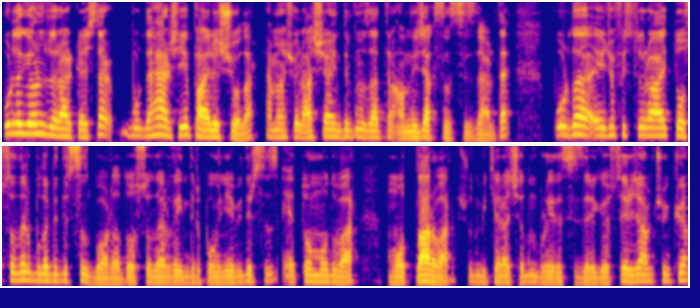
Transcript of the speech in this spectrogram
Burada gördüğünüz üzere arkadaşlar burada her şeyi paylaşıyorlar. Hemen şöyle aşağı indirdiğimde zaten anlayacaksınız sizler de. Burada Age of History'e ait dosyaları bulabilirsiniz bu arada. Dosyaları da indirip oynayabilirsiniz. Add-on modu var. Modlar var. Şunu bir kere açalım. Burayı da sizlere göstereceğim çünkü.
